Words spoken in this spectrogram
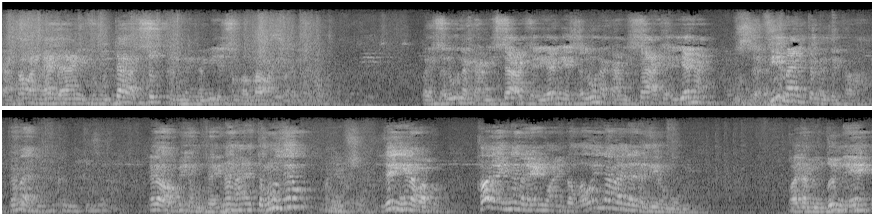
يعني طبعا هذا يعني في منتهى الصدق من النبي صلى الله عليه وسلم. ويسألونك عن الساعة أيان يسألونك عن الساعة أيان فيما أنت من ذكرها. تمام. إلى ربك منتهى. إنما أنت منذر زي هنا برضه قال إنما العلم عند الله وإنما أنا نذير مبين. وهذا من ضمن إيه؟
